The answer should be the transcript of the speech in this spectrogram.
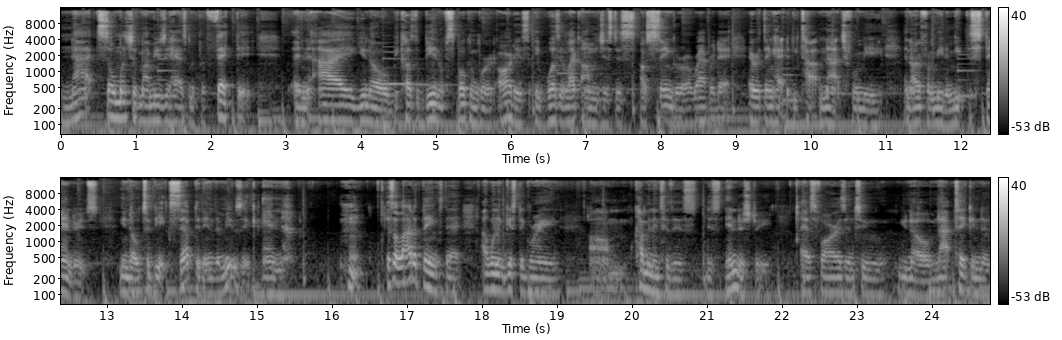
not so much of my music has been perfected and I, you know, because of being a spoken word artist, it wasn't like I'm just this, a singer or a rapper that everything had to be top notch for me in order for me to meet the standards, you know, to be accepted in the music. And hmm, it's a lot of things that I went against the grain um, coming into this this industry as far as into you know not taking the,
